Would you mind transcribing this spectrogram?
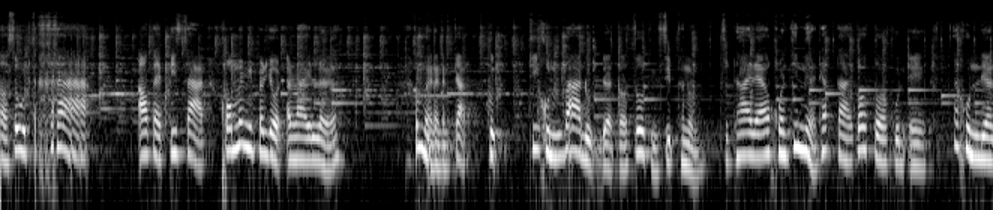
ต่อสู้ฆ่า เอาแต่ปีศาจคงไม่มีประโยชน์อะไรเหรอ ก็เหมือนกับคุณที่คุณบ้าดุเดือดต่อสู้ถึงสิบถนน สุดท้ายแล้วคนที่เหนื่อยแทบตายก็ตัวคุณเอง ถ้าคุณเรียน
